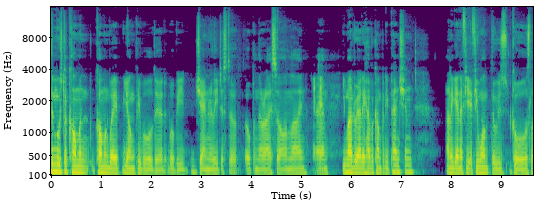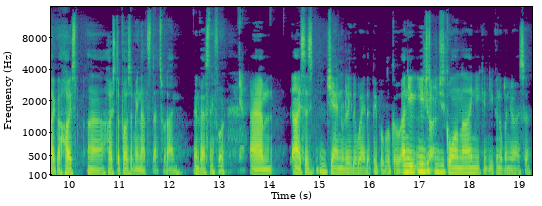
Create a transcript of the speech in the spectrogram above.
the most common common way young people will do it will be generally just to open their ISA online. Okay. Um, you might already have a company pension, and again, if you if you want those goals like the house uh, house deposit, I mean that's that's what I'm investing for. Yeah. Um, ISA is generally the way that people will go, and you, you just Sure. you just go online. You can you can open your ISA.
